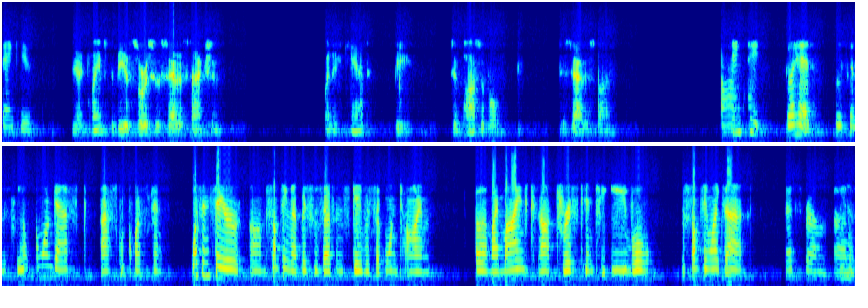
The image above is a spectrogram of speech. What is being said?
Thank you. Yeah, it claims to be a source of satisfaction when it can't be. It's impossible to satisfy. Um, Think Pete. Go ahead. Who's going to speak? I I wanted to ask ask a question. Wasn't there um, something that Mrs. Evans gave us at one time? Uh, my mind cannot drift into evil, or something like that. That's from um, Yes.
